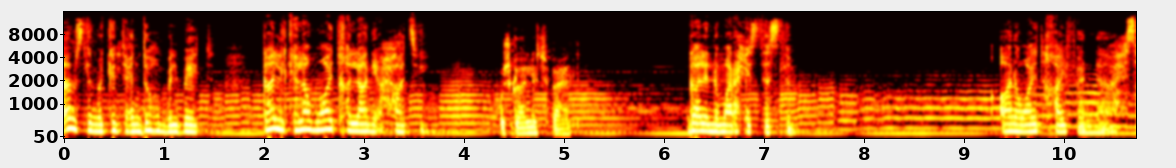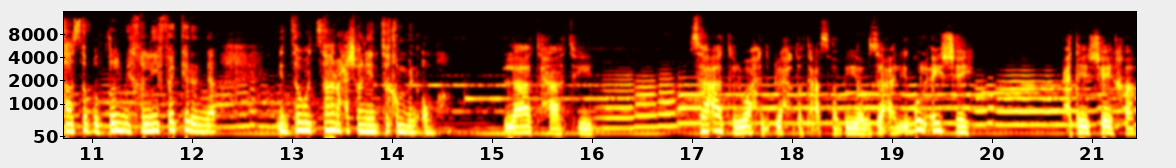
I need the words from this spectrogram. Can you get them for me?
أمس لما كنت عندهم بالبيت. قال لي كلام وايد خلاني أحاتي. وش قال لك بعد؟ قال إنه ما راح يستسلم. أنا وايد خايفة إن إحساسه بالظلم يخليه يفكر إنه يتزوج سارة عشان ينتقم من أمها. لا تحاتين. ساعات الواحد بلحظة عصبية وزعل يقول أي شيء. بعدين شيخة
